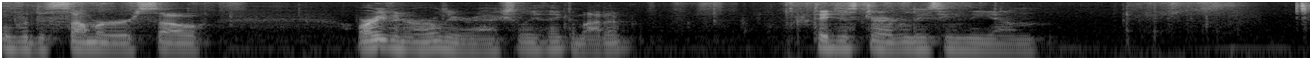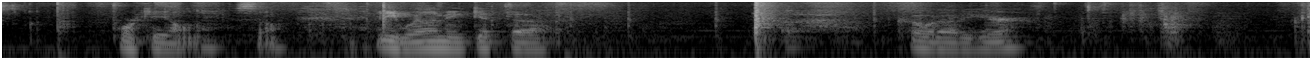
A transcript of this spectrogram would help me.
over the summer or so, or even earlier actually, think about it, they just started releasing the um, 4K only. So anyway, let me get the uh, code out of here. Uh,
